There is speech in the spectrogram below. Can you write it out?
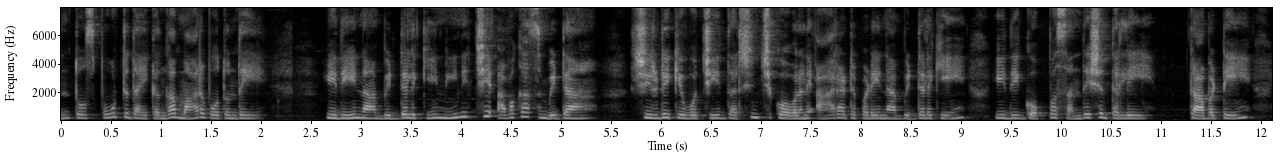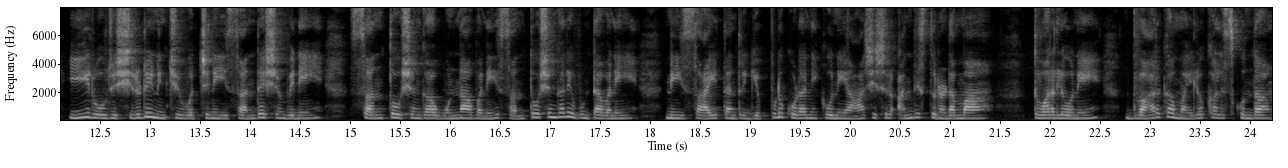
ఎంతో స్ఫూర్తిదాయకంగా మారబోతుంది. ఇది నా బిడ్డలకి నేనిచ్చే అవకాశం బిడ్డ. షిరిడీకి వచ్చి దర్శించుకోవాలని ఆరాటపడే నా బిడ్డలకి ఇది గొప్ప సందేశం తల్లి. కాబట్టి ఈరోజు షిరిడి నుంచి వచ్చిన ఈ సందేశం విని సంతోషంగా ఉన్నావని సంతోషంగానే ఉంటావని నీ సాయి తండ్రి ఎప్పుడు కూడా నీకు నీ ఆశీస్సులు అందిస్తున్నాడమ్మా. త్వరలోనే ద్వారకామాయిలో కలుసుకుందాం.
